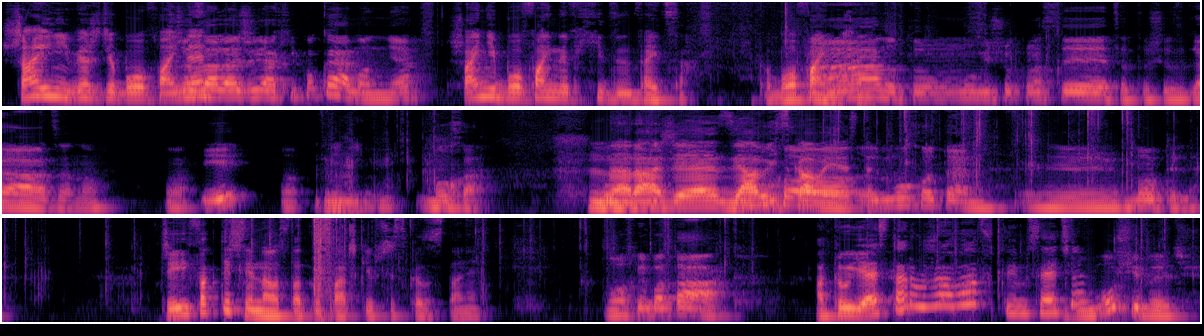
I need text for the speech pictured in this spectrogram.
Shiny, wiesz gdzie było że fajne? zależy jaki Pokémon, nie? Shiny było fajne w Hidden Fatesach. To było fajne. A, Shiny. no to mówisz o klasyce, to się zgadza, no. O, I? O, Mini. mucha. Na razie zjawiskowy Mucho- jestem. Mucho ten, yy, motyl. Czyli faktycznie na ostatnie paczki wszystko zostanie. No chyba tak. A tu jest ta różowa w tym No secie? musi być,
